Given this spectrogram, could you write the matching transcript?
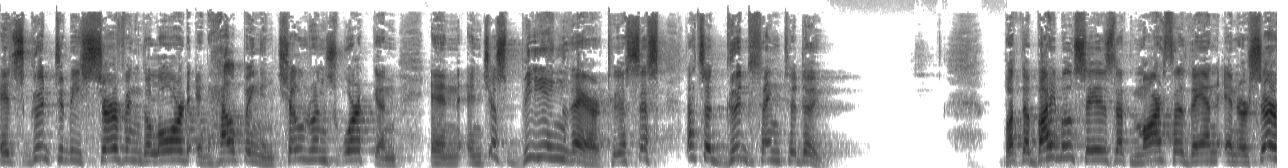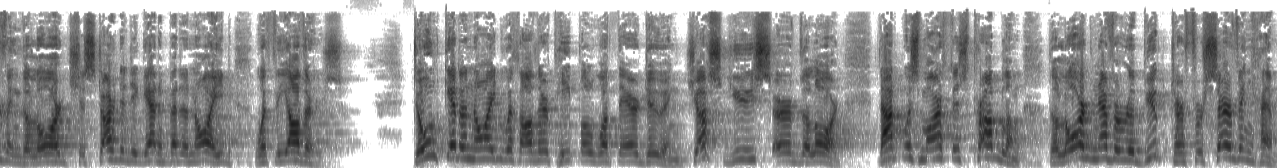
It's good to be serving the Lord in helping in children's work and in, in just being there to assist. That's a good thing to do. But the Bible says that Martha then, in her serving the Lord, she started to get a bit annoyed with the others. Don't get annoyed with other people, what they're doing. Just you serve the Lord. That was Martha's problem. The Lord never rebuked her for serving him.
